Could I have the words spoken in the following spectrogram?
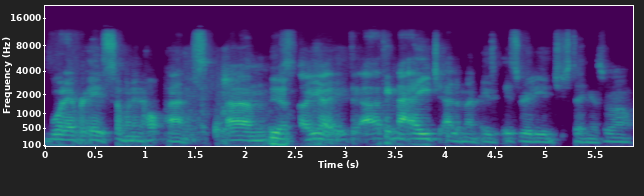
whatever it is, someone in hot pants. Um, yeah. So yeah, I think that age element is is really interesting as well.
